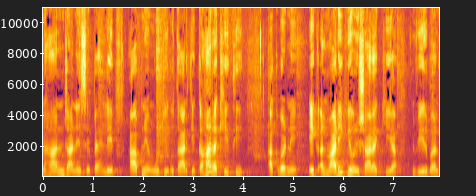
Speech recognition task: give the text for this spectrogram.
नहाने जाने से पहले आपने अंगूठी उतार के कहाँ रखी थी? अकबर ने एक अलमारी की ओर इशारा किया। बीरबल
